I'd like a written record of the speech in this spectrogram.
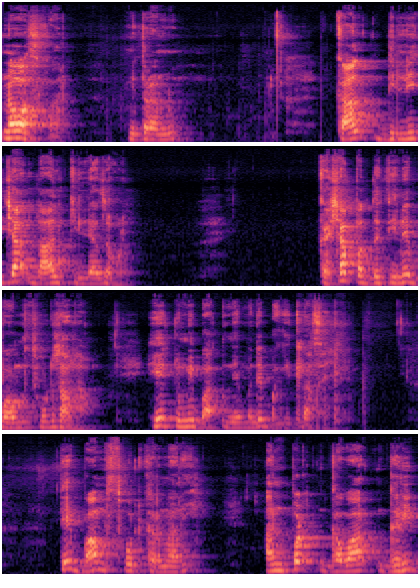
नमस्कार मित्रांनो काल दिल्लीच्या लाल किल्ल्याजवळ कशा पद्धतीने बॉम्बस्फोट झाला हे तुम्ही बातमीमध्ये बघितलं असेल. ते बॉम्बस्फोट करणारे अनपड गवार गरीब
